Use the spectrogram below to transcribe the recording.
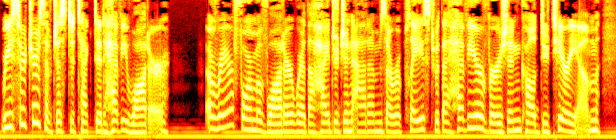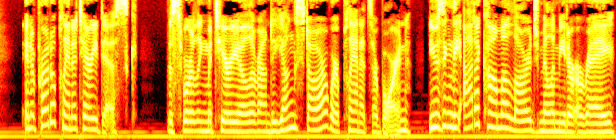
Researchers have just detected heavy water, a rare form of water where the hydrogen atoms are replaced with a heavier version called deuterium, in a protoplanetary disk, the swirling material around a young star where planets are born. Using the Atacama Large Millimeter Array,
